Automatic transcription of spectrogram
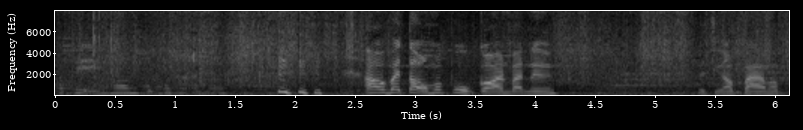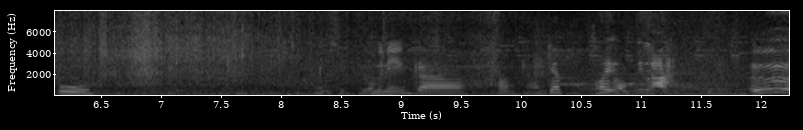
กาแฟเองหอมกลุ่มอาหารเลยเอาใบตองมาปลูกก่อนบัดหนึงเดี๋ยวจึงเอาปลามาปลูกมันนี่กาค่อนข้างจะถอยออกนี่ล่ะเออ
